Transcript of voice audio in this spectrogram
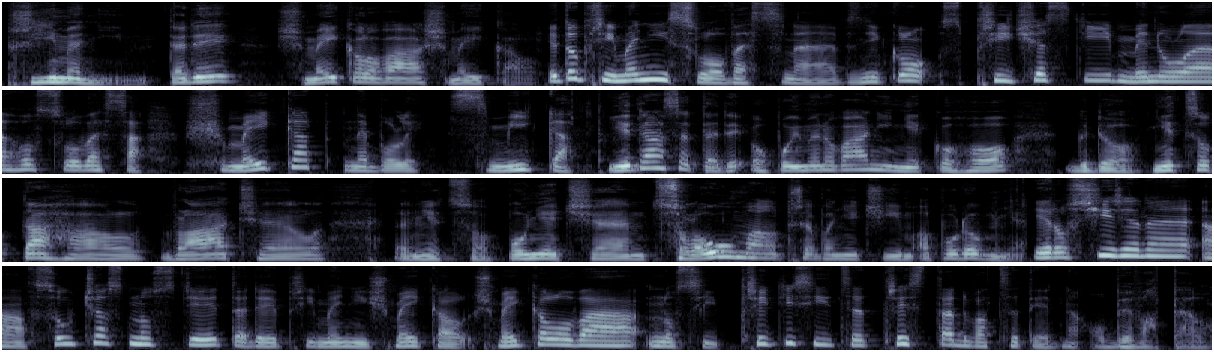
příjmením, tedy Šmejkalová Šmejkal. Je to příjmení slovesné, vzniklo z příčestí minulého slovesa šmejkat neboli smíkat. Jedná se tedy o pojmenování někoho, kdo něco tahal, vláčel, něco po něčem, cloumal třeba něčím a podobně. Je rozšířené a v současnosti tedy příjmení Šmejkal Šmejkalová nosí 3321 obyvatel.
